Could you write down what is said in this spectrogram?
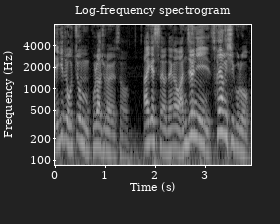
애기들 옷 좀 골라주라 해서. 알겠어요. 내가 완전히 서양식으로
